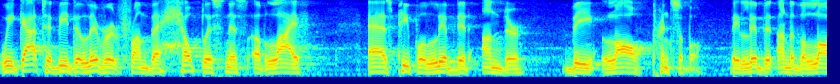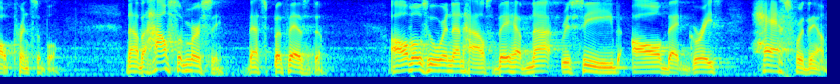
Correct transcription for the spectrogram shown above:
we got to be delivered from the helplessness of life as people lived it under the law principle. They lived it under the law principle. Now, the house of mercy, that's Bethesda. All those who were in that house, they have not received all that grace has for them.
